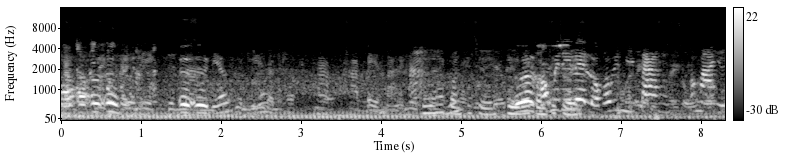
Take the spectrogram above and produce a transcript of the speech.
เออเออเออเออเออเดี๋ยวเดี๋ยวห้าห้าแปดมาเลยคือให้คนเฉยๆคือเออให้คนเขาไม่เฉได้ยเล่นหรอกเขาไม่มีตังค์เขามาอยู่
